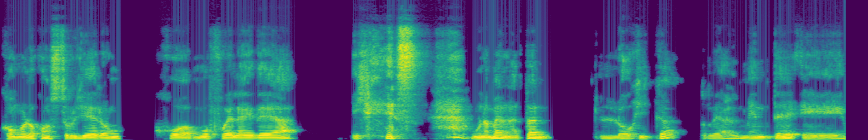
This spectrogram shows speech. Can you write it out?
cómo lo construyeron, cómo fue la idea, y es una manera tan lógica, realmente, eh,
